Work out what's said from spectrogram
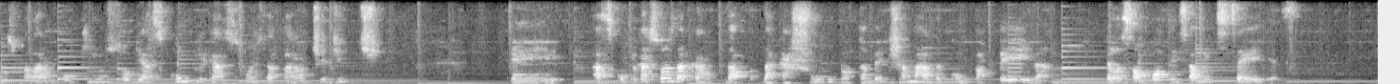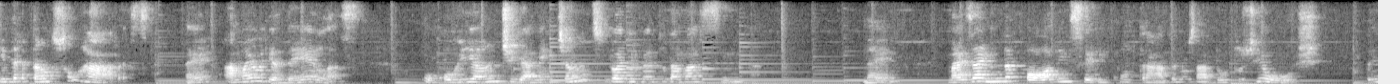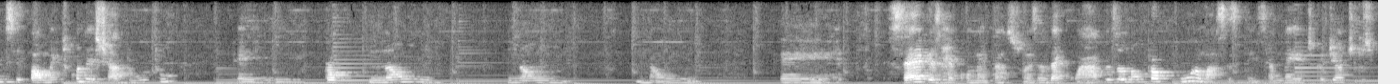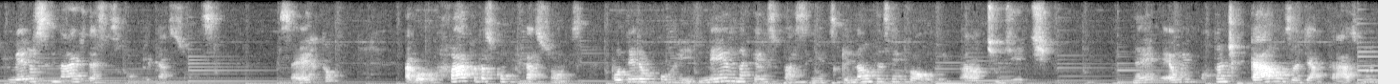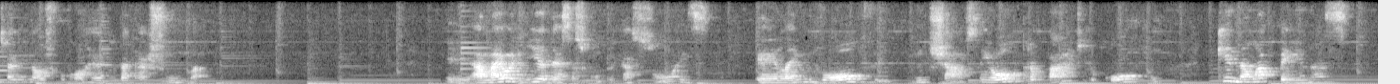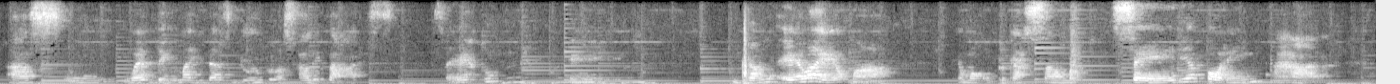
vamos falar um pouquinho sobre as complicações da parotidite. É, as complicações da, da, da cachumba, também chamada como papeira, elas são potencialmente sérias. Entretanto, são raras. Né? A maioria delas ocorria antigamente, antes do advento da vacina, né? mas ainda podem ser encontradas nos adultos de hoje, principalmente quando este adulto é, não, não, não é, segue as recomendações adequadas ou não procura uma assistência médica diante dos primeiros sinais dessas complicações, certo? Agora, o fato das complicações poder ocorrer mesmo naqueles pacientes que não desenvolvem parotidite, né, é uma importante causa de atraso no diagnóstico correto da cachumba. É, a maioria dessas complicações, ela envolve inchaço em outra parte do corpo que não apenas as, o, o edema das glândulas salivares, certo? É, então, ela é uma, é uma complicação séria, porém rara.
